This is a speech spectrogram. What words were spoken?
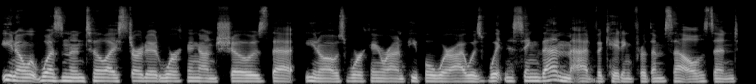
you know, it wasn't until I started working on shows that, you know, I was working around people where I was witnessing them advocating for themselves and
